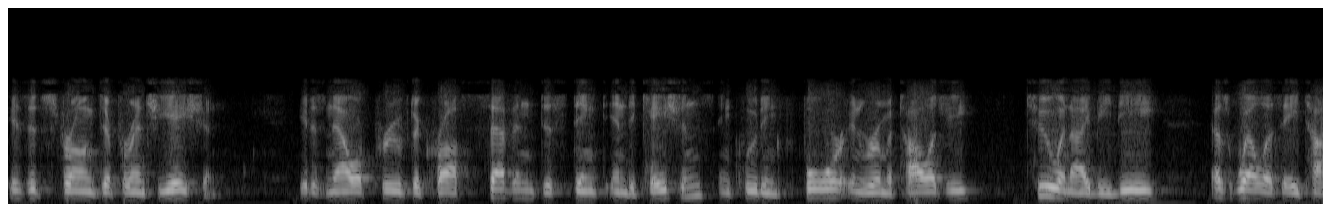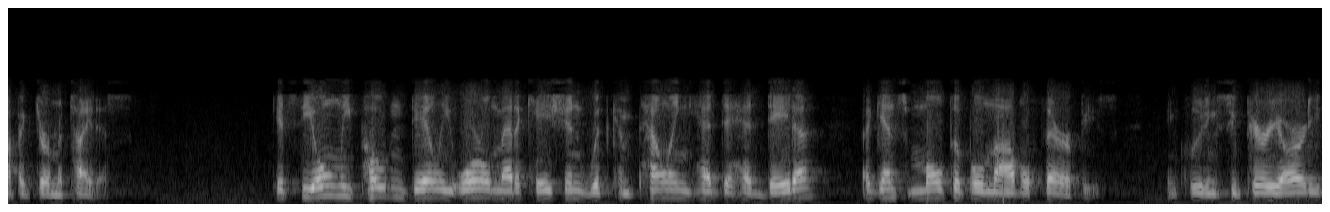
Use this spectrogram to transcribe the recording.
is its strong differentiation. It is now approved across seven distinct indications, including four in rheumatology, two in IBD, as well as atopic dermatitis. It's the only potent daily oral medication with compelling head-to-head data against multiple novel therapies, including superiority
